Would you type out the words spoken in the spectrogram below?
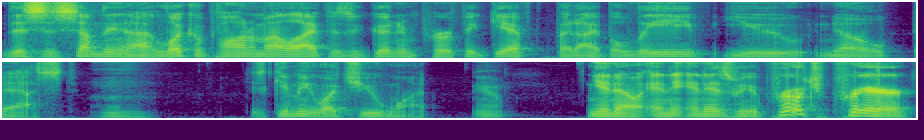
This is something that I look upon in my life as a good and perfect gift, but I believe you know best. Mm-hmm. Just give me what you want Yeah. you know and, and as we approach prayer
